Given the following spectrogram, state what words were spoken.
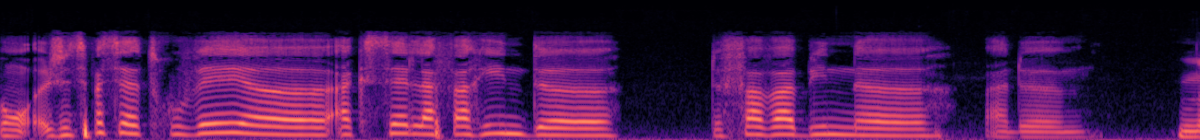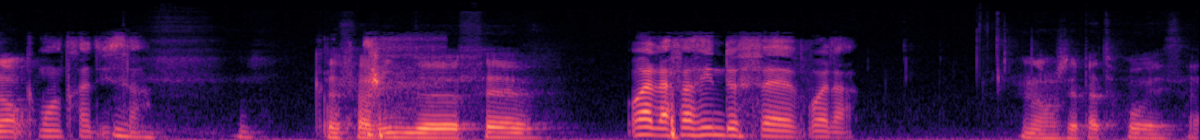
Bon, je ne sais pas si tu as trouvé, euh, Axel, la farine de, de fava bean, euh, de, Non, comment on traduit ça? La farine de fève. Ouais, la farine de fèves, voilà. Non, j'ai pas trouvé ça.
